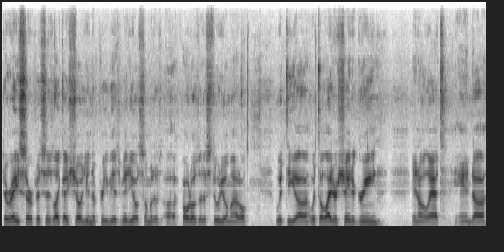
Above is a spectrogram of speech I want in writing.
the raised surfaces like I showed you in the previous video some of the uh, photos of the studio model with the uh, with the lighter shade of green and all that. And uh,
